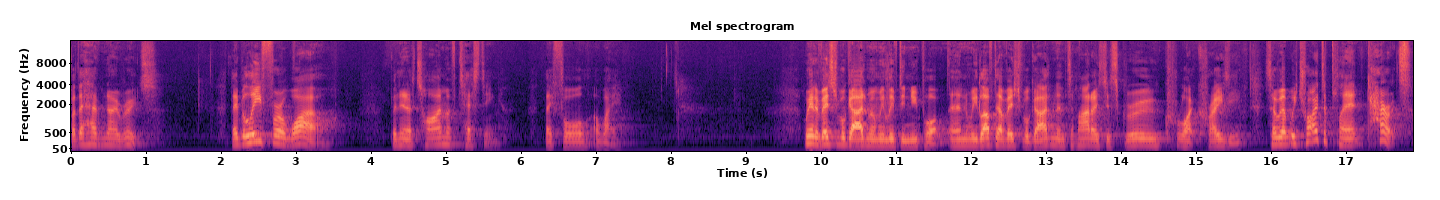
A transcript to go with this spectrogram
but they have no roots. They believe for a while, but in a time of testing, they fall away. We had a vegetable garden when we lived in Newport, and we loved our vegetable garden, and tomatoes just grew like crazy. So we tried to plant carrots.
